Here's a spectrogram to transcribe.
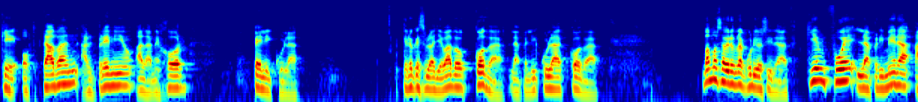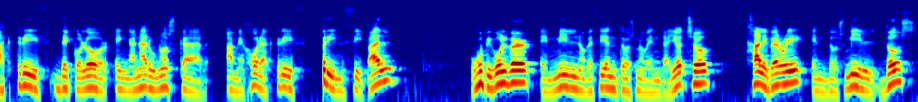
que optaban al premio a la mejor película. Creo que se lo ha llevado Coda, la película Coda. Vamos a ver otra curiosidad. ¿Quién fue la primera actriz de color en ganar un Oscar a Mejor Actriz Principal? Whoopi Goldberg en 1998, Halle Berry en 2002,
